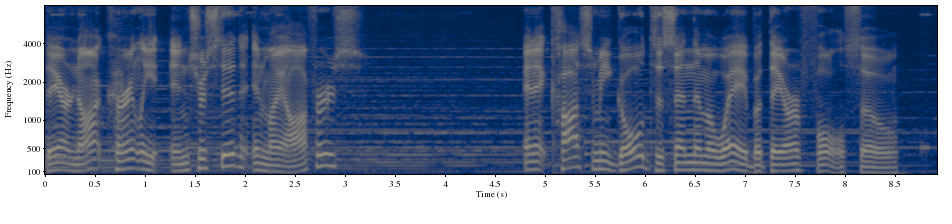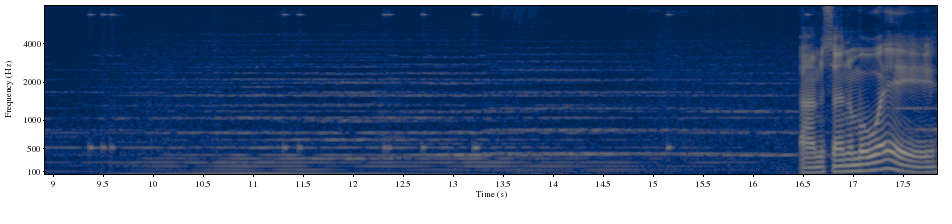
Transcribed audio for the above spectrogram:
They are not currently interested in my offers. And it costs me gold to send them away, but they are full, so. Time to send them away.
